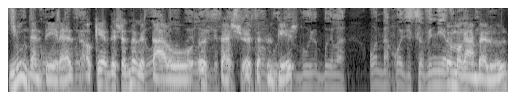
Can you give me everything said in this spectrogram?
mindent érez, a kérdésed mögött álló összes összefüggést önmagán belül,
